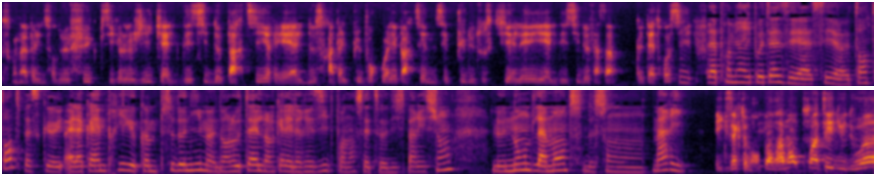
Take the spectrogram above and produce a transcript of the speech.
ce qu'on appelle une sorte de fugue psychologique Elle décide de partir et elle ne se rappelle plus pourquoi elle est partie, elle ne sait plus du tout ce qui elle est et elle décide de faire ça Peut-être aussi. La première hypothèse est assez euh, tentante parce qu'elle a quand même pris comme pseudonyme dans l'hôtel dans lequel elle réside pendant cette euh, disparition le nom de l'amante de son mari. Exactement. Pour vraiment pointer du doigt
